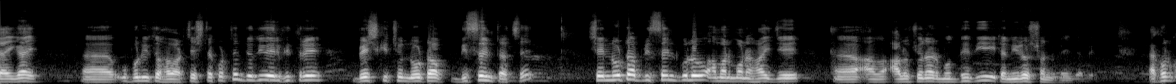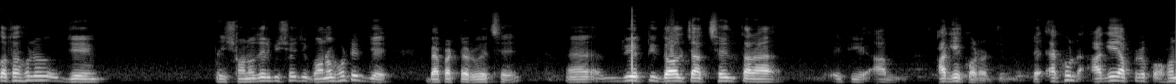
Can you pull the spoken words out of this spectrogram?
জায়গায় উপনীত হওয়ার চেষ্টা করছেন। যদিও এর ভিতরে বেশ কিছু নোট অফ ডিসেন্ট আছে। সেই নোট অফ ডিসেন্টগুলো আমার মনে হয় যে আলোচনার মধ্যে দিয়ে এটা নিরসন হয়ে যাবে। এখন কথা হলো যে এই সনদের বিষয়ে যে গণভোটের যে ব্যাপারটা রয়েছে দু একটি দল চাচ্ছেন তারা এটি আগে করার জন্য। তো এখন আগে আপনারা কখন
